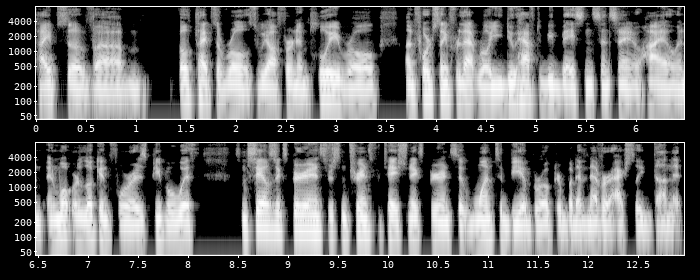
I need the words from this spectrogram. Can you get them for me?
types of um, both types of roles. We offer an employee role. Unfortunately, for that role, you do have to be based in Cincinnati, Ohio. And, and what we're looking for is people with some sales experience or some transportation experience that want to be a broker but have never actually done it.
